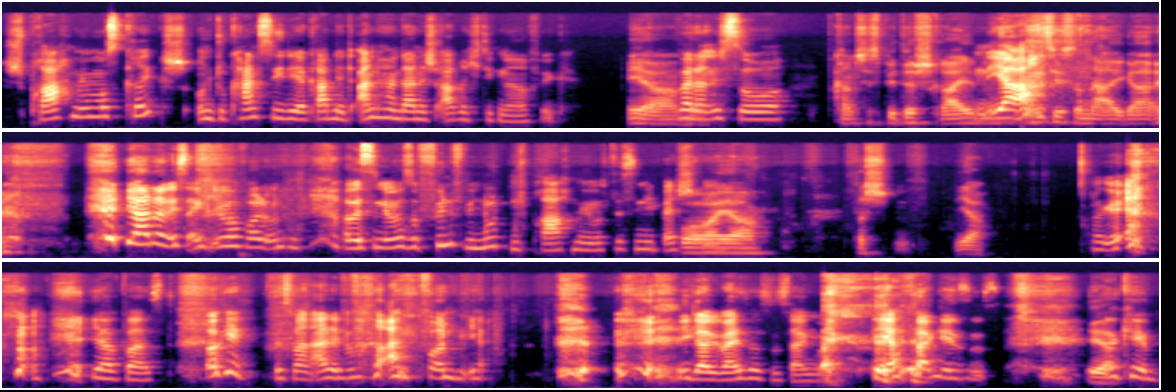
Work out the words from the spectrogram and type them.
Sprachmemos kriegst und du kannst sie dir gerade nicht anhören, dann ist auch richtig nervig. Ja, Weil dann dann ist so, kannst du es bitte schreiben. Ja. Dann ist es so, na egal. ja, dann ist eigentlich immer voll unten. Aber es sind immer so 5 Minuten Sprachmemos, das sind die besten. Boah, ja. Das, ja. Okay. ja, passt. Okay, das waren alle Fragen von mir. Ich glaube, ich weiß, was du sagen wolltest. Ja, vergiss es. Ja. Okay,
